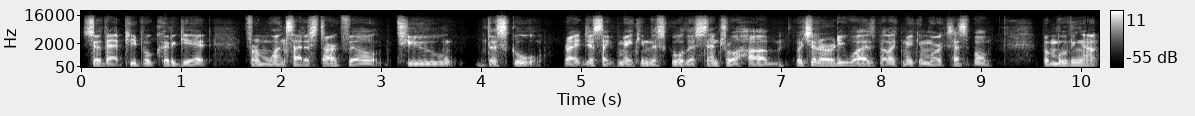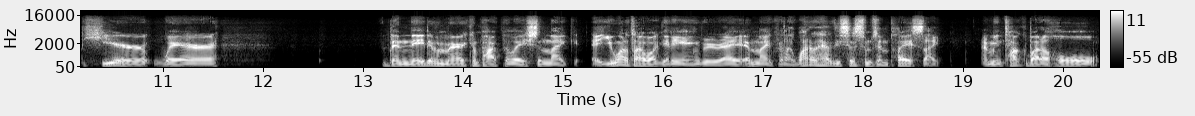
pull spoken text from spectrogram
so that people could get from one side of Starkville to the school, right? Just like making the school the central hub, which it already was, but like making more accessible. But moving out here where the Native American population, like eh, you want to talk about getting angry, right? And like we're like, why do we have these systems in place? Like, I mean, talk about a whole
